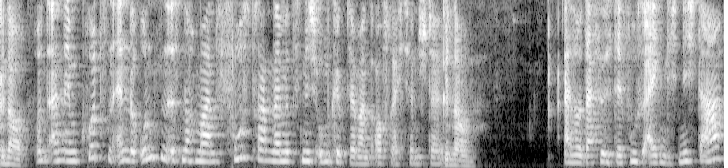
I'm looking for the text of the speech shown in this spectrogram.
genau, Und an dem kurzen Ende unten ist nochmal ein Fuß dran, damit es nicht umkippt, wenn man es aufrecht hinstellt. genau. Also dafür ist der Fuß eigentlich nicht da,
